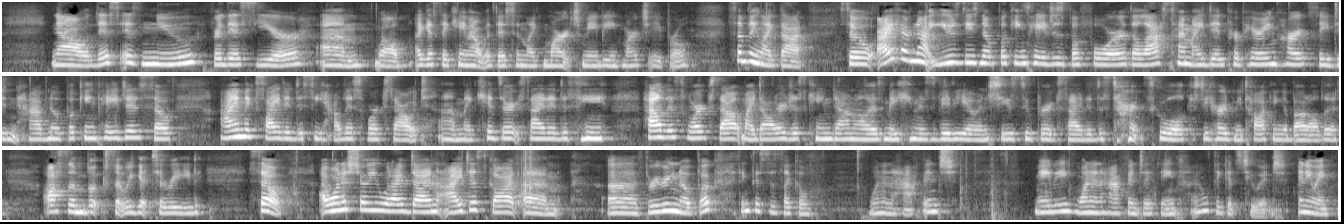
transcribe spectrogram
Now, this is new for this year. Um, well, I guess they came out with this in like March, maybe March, April, something like that. So I have not used these notebooking pages before. The last time I did Preparing Hearts, they didn't have notebooking pages. So I'm excited to see how this works out. Um, my kids are excited to see how this works out. My daughter just came down while I was making this video and she's super excited to start school because she heard me talking about all the awesome books that we get to read. So I want to show you what I've done. I just got um, a three ring notebook. I think this is like a one and a half inch, maybe one and a half inch, I think. I don't think it's two inch. Anyway,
